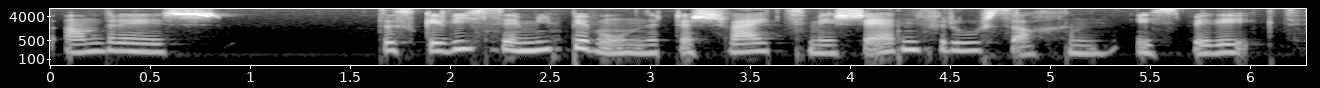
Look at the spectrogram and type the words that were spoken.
Das andere ist, dass gewisse Mitbewohner der Schweiz mehr Schäden verursachen, ist belegt.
